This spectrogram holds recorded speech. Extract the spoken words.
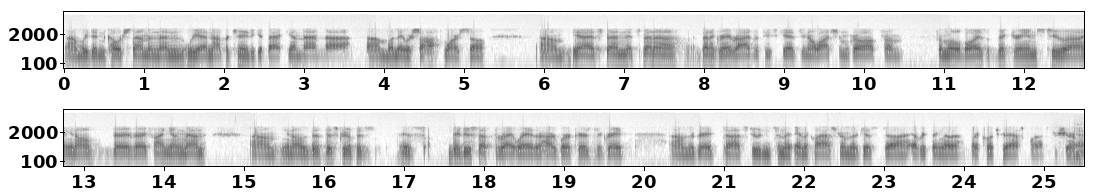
um, we didn't coach them, and then we had an opportunity to get back in then uh, um, when they were sophomores. So, um, yeah, it's been it's been a been a great ride with these kids. You know, watching them grow up from from little boys with big dreams to uh, you know very very fine young men. Um, you know, this, this group is is they do stuff the right way. They're hard workers. They're great um, they're great uh, students in the in the classroom. They're just uh, everything that a, that a coach could ask for. That's for sure. Yeah,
